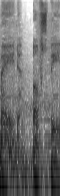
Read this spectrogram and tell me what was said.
Made of speed.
